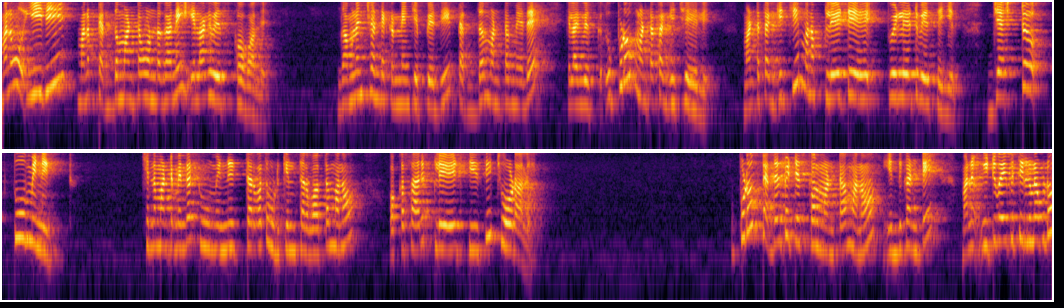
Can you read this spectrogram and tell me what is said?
మనం ఇది మన పెద్ద మంట ఉండగానే ఇలాగ వేసుకోవాలి. గమనించండి ఇక్కడ నేను చెప్పేది పెద్ద మంట మీదే ఇలాగ వేసుకోవాలి ఇప్పుడు మంట తగ్గించేయాలి. మంట తగ్గించి మన ప్లేట్ ప్లేట్ వేసేయాలి. జస్ట్ టూ మినిట్ చిన్న మంట మీద టూ మినిట్ తర్వాత ఉడికిన తర్వాత మనం ఒకసారి ప్లేట్ తీసి చూడాలి. ఇప్పుడు పెద్దది పెట్టేసుకోవాలి మంట మనం ఎందుకంటే మనం ఇటువైపు తిరిగినప్పుడు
